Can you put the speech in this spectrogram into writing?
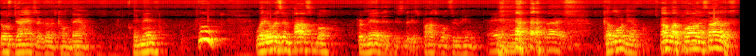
those giants are gonna come down. Amen? Whew. Whatever's impossible for men is, is possible through him. Amen. Right. Come on now. How about Paul and Silas?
